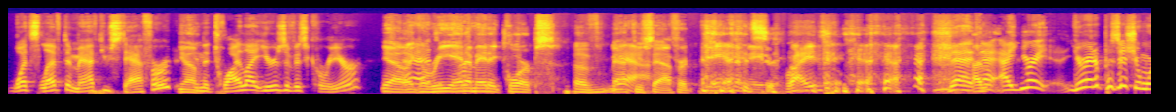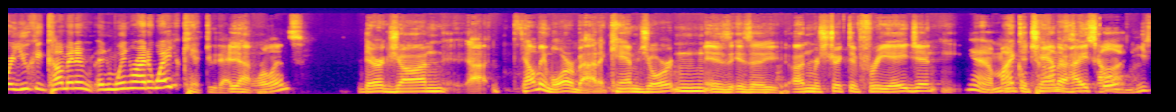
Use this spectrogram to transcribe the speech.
what's left of Matthew Stafford Yeah. in the twilight years of his career. Yeah, like That's a a reanimated corpse of Matthew Yeah. Stafford. Animated, right? that, That, you're you're in a position where you can come in and, and win right away. You can't do that Yeah. in New Orleans. Derek John, uh, tell me more about it. Cam Jordan is is a unrestricted free agent. Yeah, Went Michael to Chandler Thomas High School. He's.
